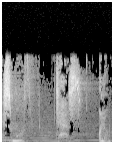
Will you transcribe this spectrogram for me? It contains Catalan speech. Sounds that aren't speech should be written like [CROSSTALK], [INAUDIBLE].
Smooth Jazz Club.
